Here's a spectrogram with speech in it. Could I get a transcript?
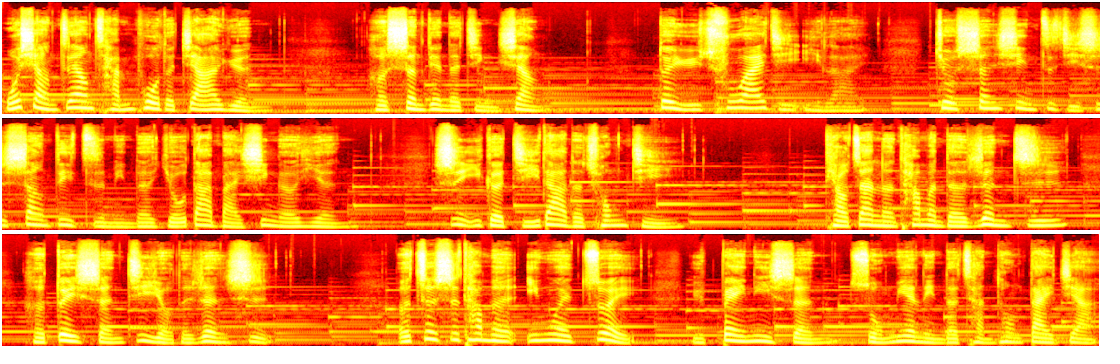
我想，这样残破的家园和圣殿的景象，对于出埃及以来就深信自己是上帝子民的犹大百姓而言，是一个极大的冲击，挑战了他们的认知和对神既有的认识，而这是他们因为罪与背逆神所面临的惨痛代价。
